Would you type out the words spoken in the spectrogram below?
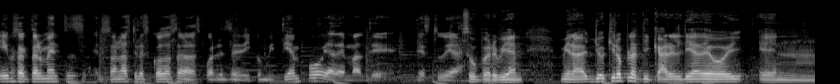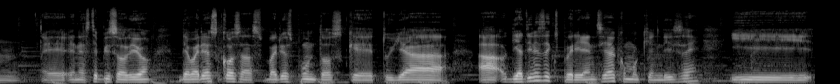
y pues actualmente son las tres cosas a las cuales dedico mi tiempo y además de, estudiar. Súper bien. Mira, yo quiero platicar el día de hoy en, eh, en este episodio de varias cosas, varios puntos que tú ya, ah, ya tienes experiencia, como quien dice, y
